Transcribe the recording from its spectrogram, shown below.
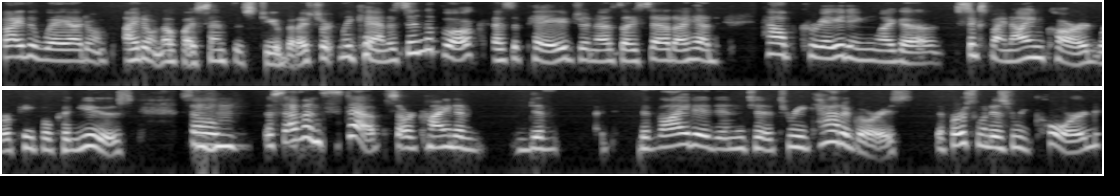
by the way, I don't I don't know if I sent this to you, but I certainly can. It's in the book as a page, and as I said, I had help creating like a six by nine card where people can use. So mm-hmm. the seven steps are kind of div- divided into three categories. The first one is record,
